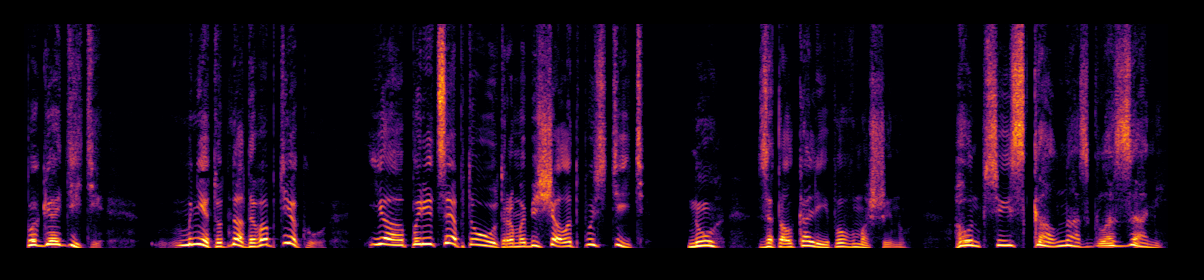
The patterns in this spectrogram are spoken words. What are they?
погодите, мне тут надо в аптеку. Я по рецепту утром обещал отпустить». Ну, затолкали его в машину, а он все искал нас глазами.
